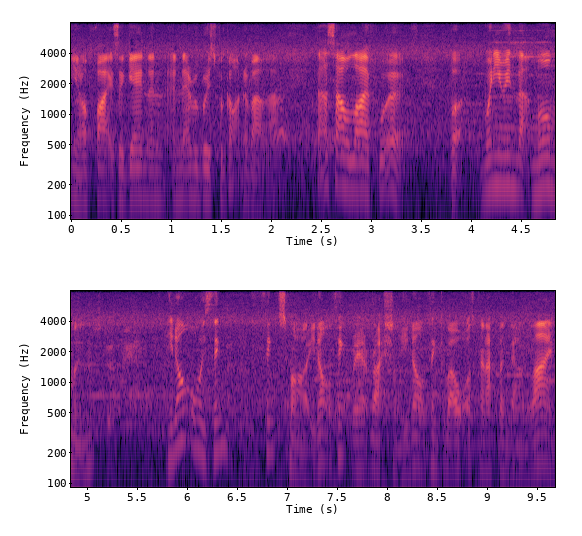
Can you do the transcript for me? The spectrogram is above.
you know fights again, and, and everybody's forgotten about that. That's how life works. But when you're in that moment, you don't always think think smart. You don't think rationally. You don't think about what's going to happen down the line.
